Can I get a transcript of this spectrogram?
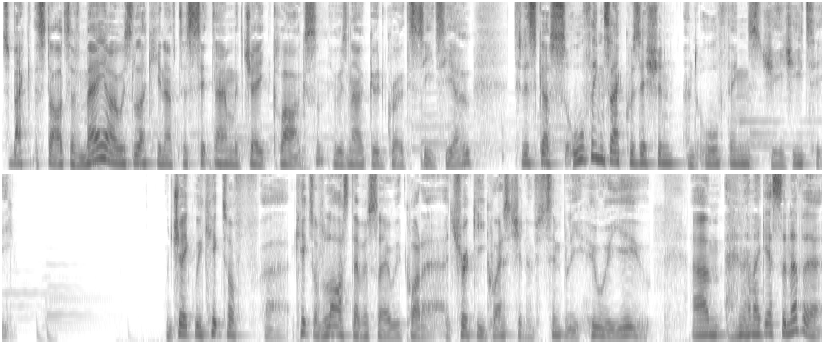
So, back at the start of May, I was lucky enough to sit down with Jake Clarkson, who is now Good Growth CTO, to discuss all things acquisition and all things GGT. Jake, we kicked off uh, kicked off last episode with quite a, a, tricky question of simply who are you, um, and then I guess another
